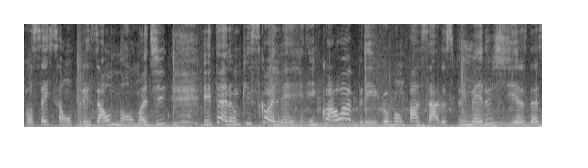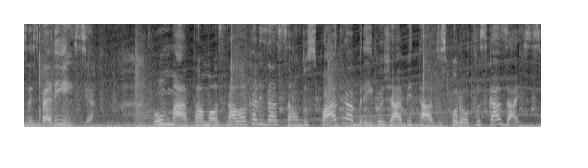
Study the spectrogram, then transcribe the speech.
Vocês são o trisal nômade e terão que escolher em qual abrigo vão passar os primeiros dias dessa experiência. O mapa mostra a localização dos quatro abrigos já habitados por outros casais.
